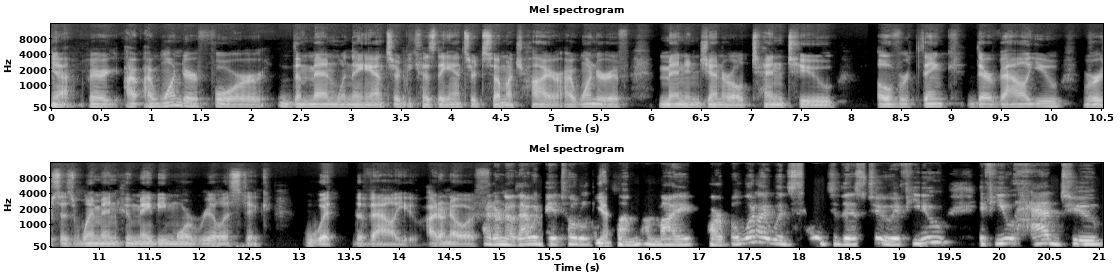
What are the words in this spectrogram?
Yeah very I, I, wonder for the men when they answered because they answered so much higher. I wonder if men in general tend to overthink their value versus women who may be more realistic with the value. I don't know if i don't know. That would be a total guess yeah. on, on my part. But what i would say to this too if you if you had to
